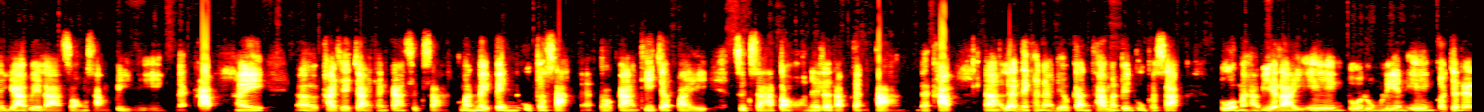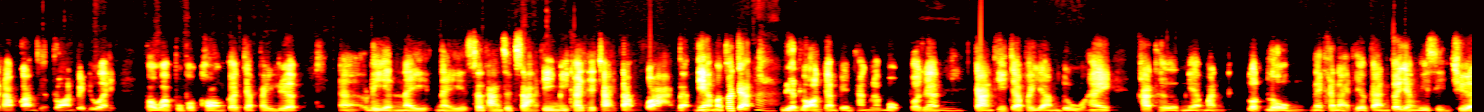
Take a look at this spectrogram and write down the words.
ระยะเวลา 2-3 ปีนี้นะครับให้ค่าใช้จ่ายทางการศึกษา มันไม่เป็นอุปสรรคต่อการที่จะไปศึกษาต่อในระดับต่างๆนะครับและในขณะเดียวกันถ้ามันเป็นอุปสรรค ตัวมหาวิทยาลัยเอง ตัวโรงเรียนเองก็จะได้รับความเดือดร้อนไปด้วย เพราะว่าผู้ปกครองก็จะไปเลือกเรียนในในสถานศึกษาที่มีค่าใช้จ่ายต่ำกว่า แบบนี้มันก็จะเดือดร้อนกันเป็นทั้งระบบ เพราะฉะนั้นการที่จะพยายามดูให้ค่าเทอมเนี่ยมันลดลงในขณะเดียวกันก็ยังมีสินเชื่อ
